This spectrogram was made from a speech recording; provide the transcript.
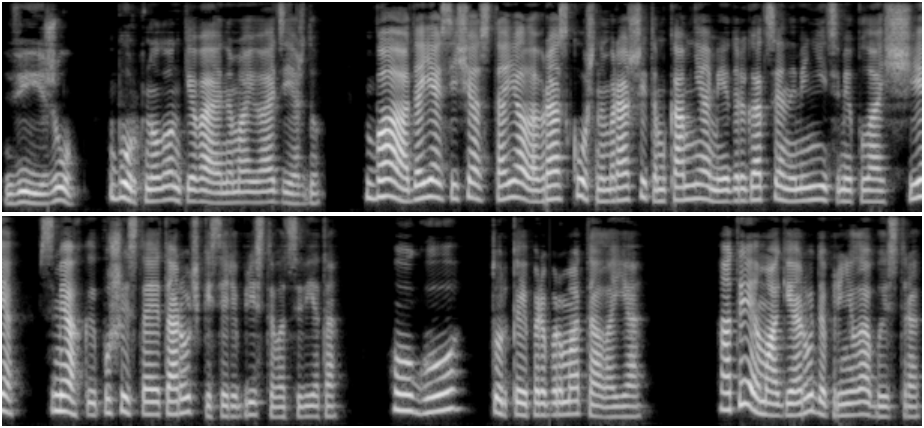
«Вижу», – буркнул он, кивая на мою одежду. «Ба, да я сейчас стояла в роскошном, расшитом камнями и драгоценными нитями плаще с мягкой пушистой оторочкой серебристого цвета». «Ого!» – только и пробормотала я. А ты магия рода приняла быстро.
